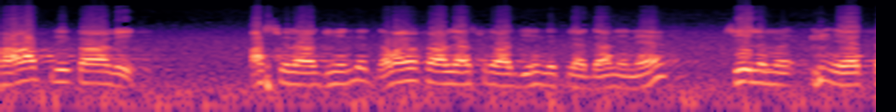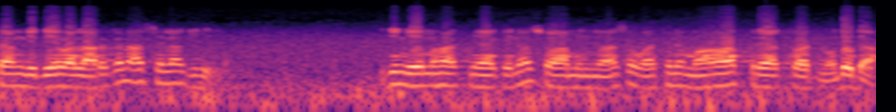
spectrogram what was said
රාත්‍රී කාලේ අස්වලා ගිහින්ද ගමන කාලේ අස්වලා ගිහින්ද කියලා දන්නේ නැහැ. සීලම යත්තන්ගේ දේවල් අරගෙන අස්වලා ගිහිල්ලා. ඉතින් මේ මහත්මයා කියනවා ස්වාමීන් වහන්සේ වචන මාත්‍රයක්වත් නොදොදා.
